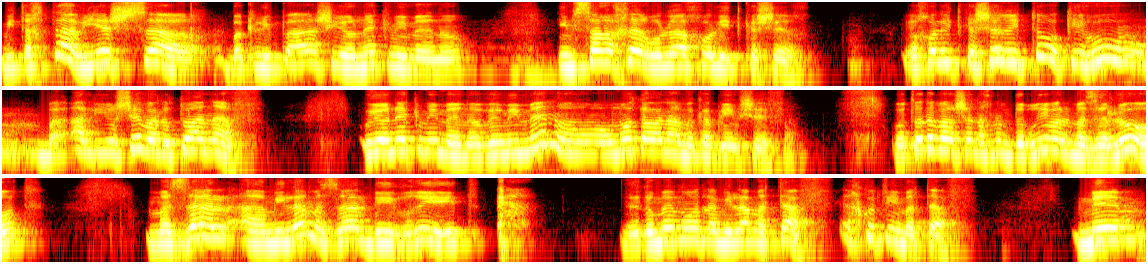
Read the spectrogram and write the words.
מתחתיו יש שר בקליפה שיונק ממנו, עם שר אחר הוא לא יכול להתקשר. הוא יכול להתקשר איתו כי הוא על, יושב על אותו ענף. הוא יונק ממנו וממנו אומות העולם מקבלים שפע. ואותו דבר שאנחנו מדברים על מזלות, מזל, המילה מזל בעברית זה דומה מאוד למילה מטף. איך כותבים מטף? מ'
